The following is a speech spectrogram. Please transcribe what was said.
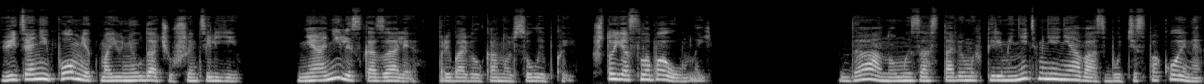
Ведь они помнят мою неудачу в Шантильи. «Не они ли сказали, — прибавил Каноль с улыбкой, — что я слабоумный?» «Да, но мы заставим их переменить мнение о вас, будьте спокойны.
